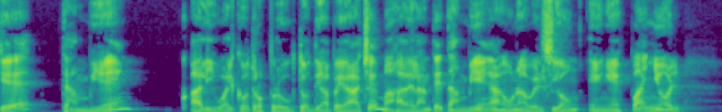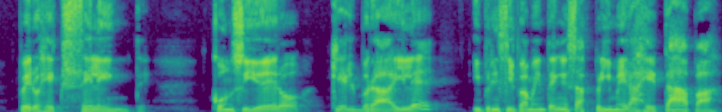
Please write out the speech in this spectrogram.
que también, al igual que otros productos de APH, más adelante también haga una versión en español, pero es excelente. Considero que el braille, y principalmente en esas primeras etapas,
